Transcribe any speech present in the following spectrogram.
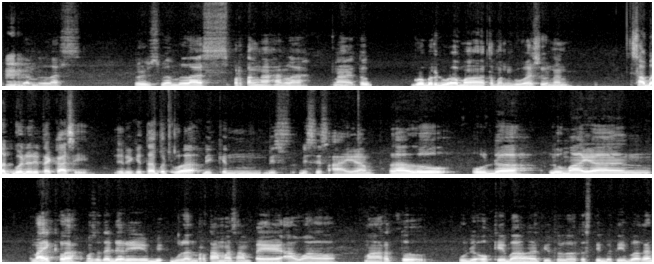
2019. 2019 pertengahan lah. Nah itu gue berdua sama teman gue Sunan. Sahabat gue dari TK sih. Jadi kita berdua bikin bis- bisnis ayam. Lalu udah lumayan naik lah. Maksudnya dari bulan pertama sampai awal Maret tuh udah oke banget gitu loh. Terus tiba-tiba kan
